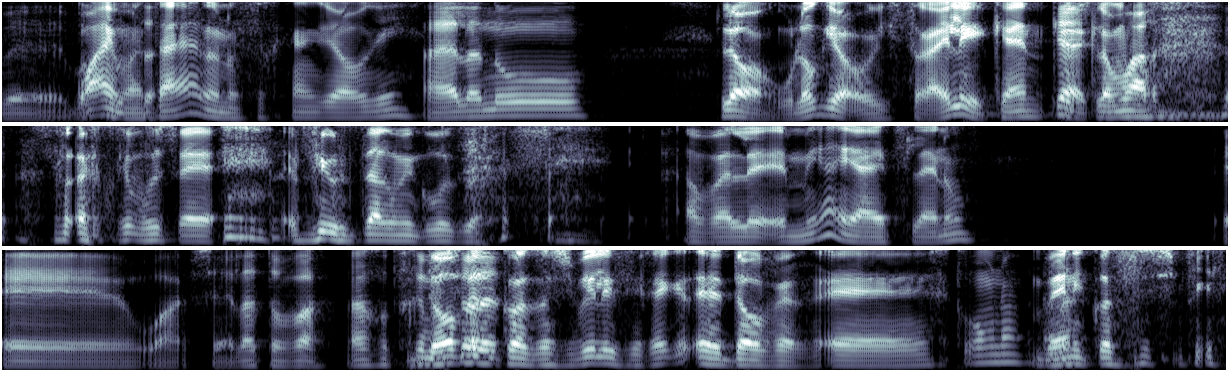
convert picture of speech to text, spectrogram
ב- וואי, בקבוצה. מתי היה לנו שחקן גיאורגי? היה לנו... לא, הוא לא גיאורגי, הוא ישראלי, כן? כן. יש לומר, שלא יחשבו שהביאו זר מגרוזיה. אבל אה, מי היה אצלנו? אה, וואי, שאלה טובה. אנחנו צריכים לשאול דובר. קוזשווילי שיחק? אה, דובר. אה, איך קוראים לו? בני קוזשווילי.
